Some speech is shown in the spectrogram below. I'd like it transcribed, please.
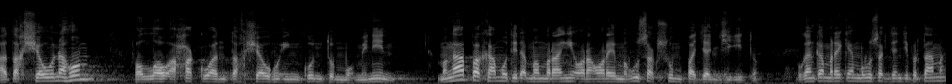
Atakhshawnahum fallahu ahaqqu an takhshawhu in kuntum mu'minin. Mengapa kamu tidak memerangi orang-orang yang merusak sumpah janji itu? Bukankah mereka yang merusak janji pertama?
